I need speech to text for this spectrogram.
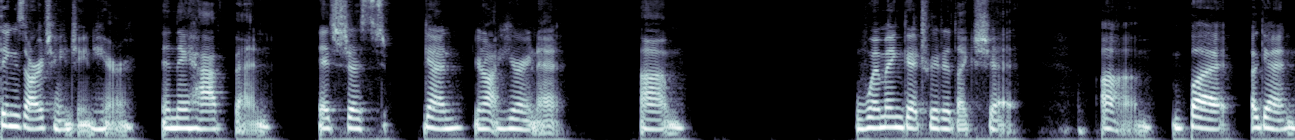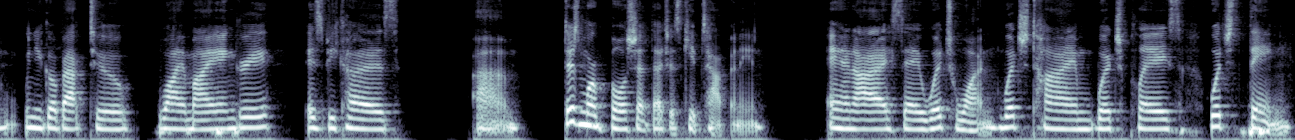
Things are changing here, and they have been. It's just again, you're not hearing it. Um, women get treated like shit. Um, but again, when you go back to why am I angry, is because um, there's more bullshit that just keeps happening. And I say, which one, which time, which place, which thing?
